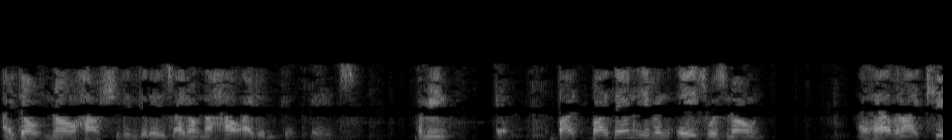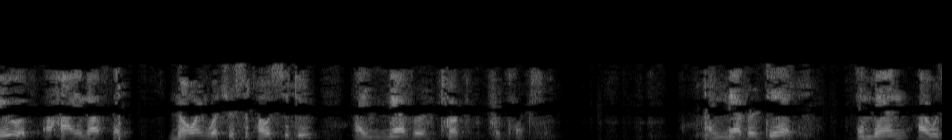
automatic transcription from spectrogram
I don't know how she didn't get AIDS. I don't know how I didn't get AIDS. I mean, by by then even AIDS was known. I have an IQ of high enough that knowing what you're supposed to do, I never took protection. I never did. And then I would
